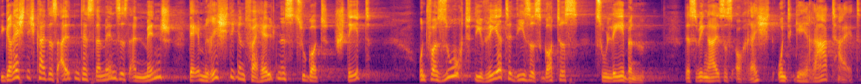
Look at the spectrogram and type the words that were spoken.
Die Gerechtigkeit des Alten Testaments ist ein Mensch, der im richtigen Verhältnis zu Gott steht und versucht, die Werte dieses Gottes zu leben. Deswegen heißt es auch Recht und Geradheit.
